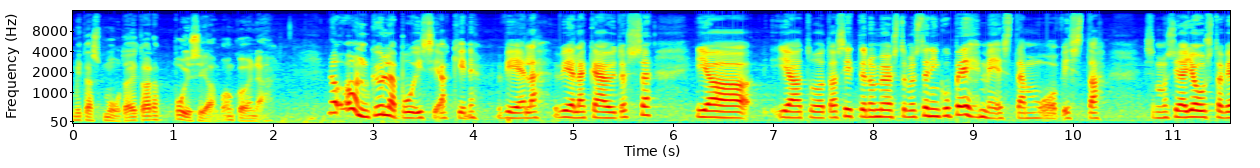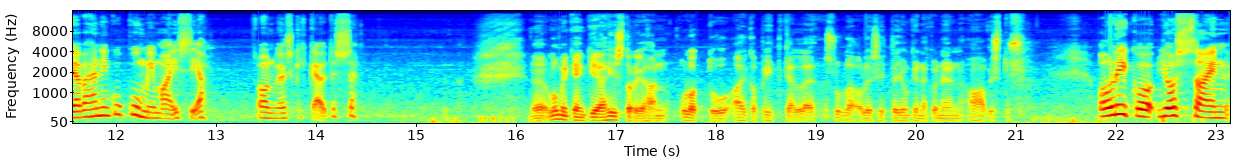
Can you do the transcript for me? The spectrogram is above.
mitäs muuta, ei taida puisia, onko enää? No on kyllä puisiakin vielä, vielä käytössä ja, ja tuota, sitten on myös tämmöistä niin kuin pehmeästä muovista, semmoisia joustavia, vähän niin kuin kumimaisia on myöskin käytössä. Lumikenkiä historiahan ulottuu aika pitkälle. Sulla oli sitten jonkinnäköinen aavistus. Oliko jossain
